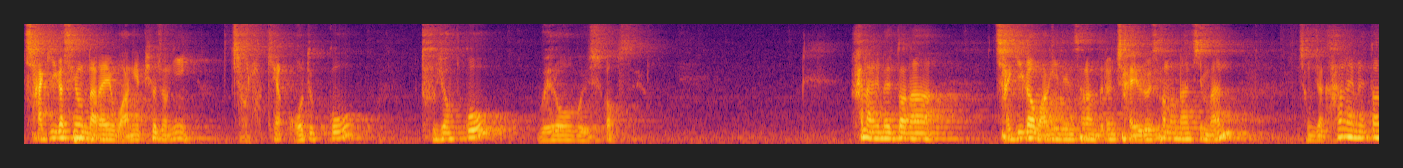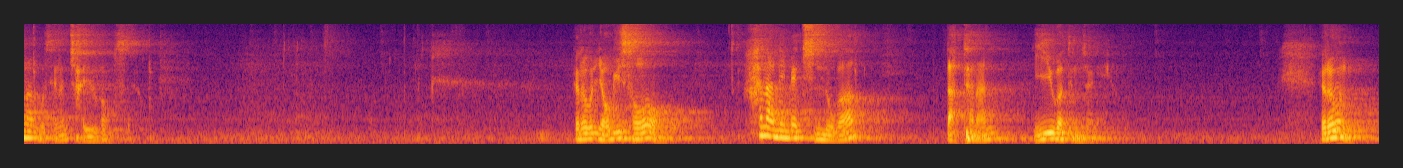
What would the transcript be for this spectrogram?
자기가 세운 나라의 왕의 표정이 저렇게 어둡고 두렵고 외로워 보일 수가 없어요. 하나님을 떠나 자기가 왕이 된 사람들은 자유를 선언하지만 정작 하나님을 떠난 곳에는 자유가 없어요. 여러분 여기서 하나님의 진노가 나타난 이유가 등장해요. 여러분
